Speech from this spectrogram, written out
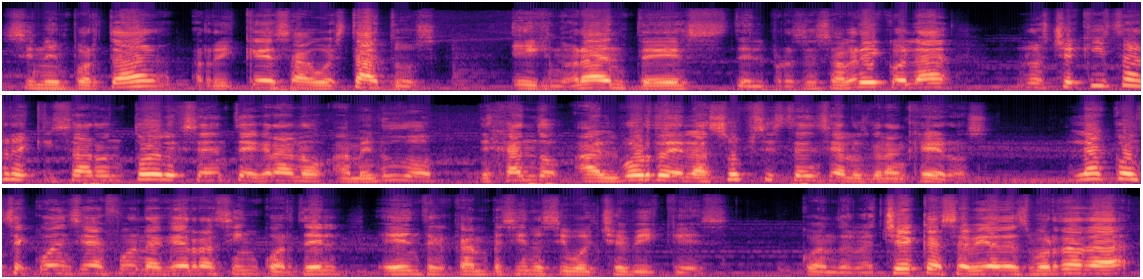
sin importar riqueza o estatus. Ignorantes del proceso agrícola, los chequistas requisaron todo el excedente de grano, a menudo dejando al borde de la subsistencia a los granjeros. La consecuencia fue una guerra sin cuartel entre campesinos y bolcheviques. Cuando la Checa se había desbordada,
